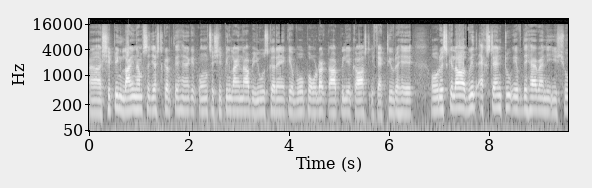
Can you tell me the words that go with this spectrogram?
शिपिंग लाइन हम सजेस्ट करते हैं कि कौन सी शिपिंग लाइन आप यूज़ करें कि वो प्रोडक्ट आपके लिए कास्ट इफ़ेक्टिव रहे। और इसके अलावा with extend to if they have any issue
